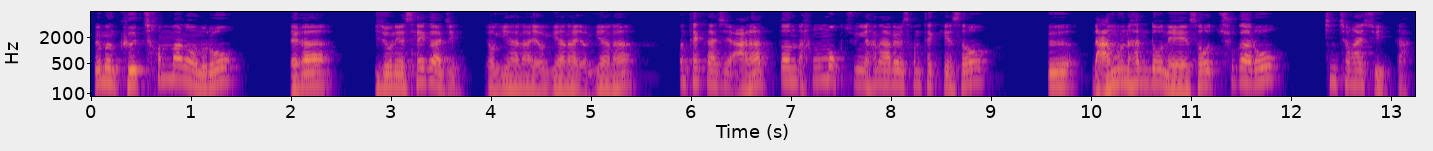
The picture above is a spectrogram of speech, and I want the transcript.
그러면 그 천만 원으로 내가 기존의 세 가지 여기 하나 여기 하나 여기 하나 선택하지 않았던 항목 중에 하나를 선택해서 그 남은 한도 내에서 추가로 신청할 수 있다.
